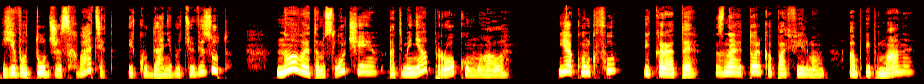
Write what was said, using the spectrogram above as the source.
его тут же схватят и куда-нибудь увезут. Но в этом случае от меня проку мало. Я кунг-фу и карате знаю только по фильмам об Ипмане,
